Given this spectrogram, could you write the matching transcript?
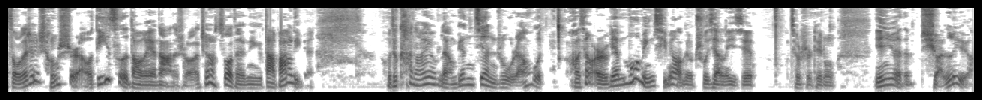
走在这个城市啊，我第一次到维也纳的时候，这样坐在那个大巴里边，我就看到哎呦，两边的建筑，然后我好像耳边莫名其妙的就出现了一些，就是这种。音乐的旋律啊，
